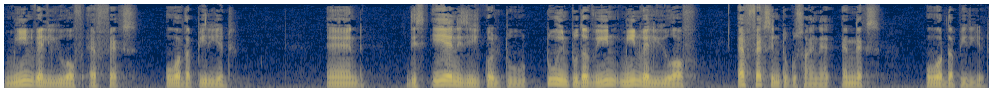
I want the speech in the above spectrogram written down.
mean value of fx over the period, and this an is equal to 2 into the mean value of fx into cosine nx over the period,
